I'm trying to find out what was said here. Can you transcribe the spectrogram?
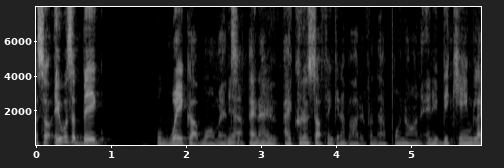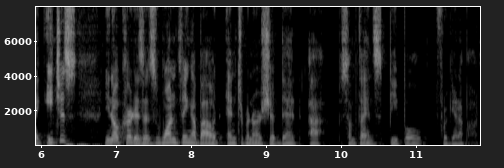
So it was a big wake up moment, Yeah. and I I couldn't stop thinking about it from that point on, and it became like it just, you know, Curtis. There's one thing about entrepreneurship that uh, sometimes people forget about,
